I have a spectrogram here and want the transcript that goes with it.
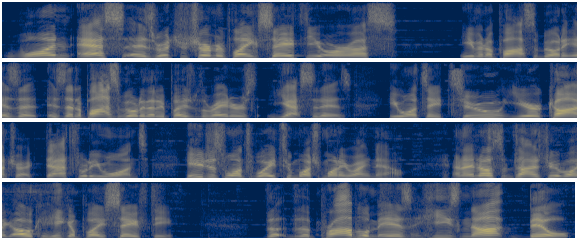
one S is Richard Sherman playing safety or us even a possibility? Is it is it a possibility that he plays with the Raiders? Yes, it is. He wants a two year contract. That's what he wants. He just wants way too much money right now. And I know sometimes people are like, oh, he can play safety. The, the problem is he's not built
